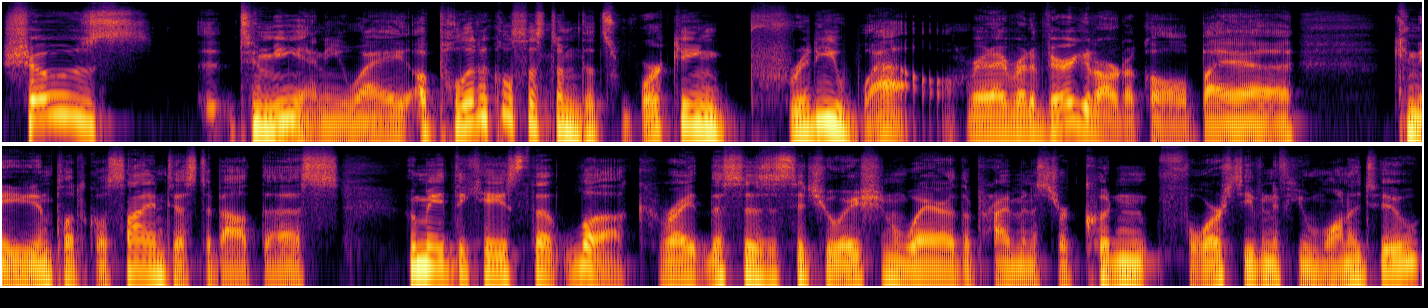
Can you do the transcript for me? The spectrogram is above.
shows to me anyway a political system that's working pretty well. Right? I read a very good article by a Canadian political scientist about this who made the case that look, right, this is a situation where the prime minister couldn't force, even if he wanted to,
